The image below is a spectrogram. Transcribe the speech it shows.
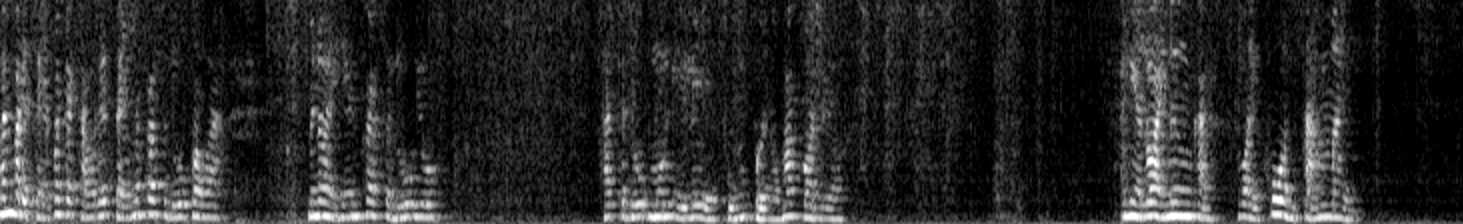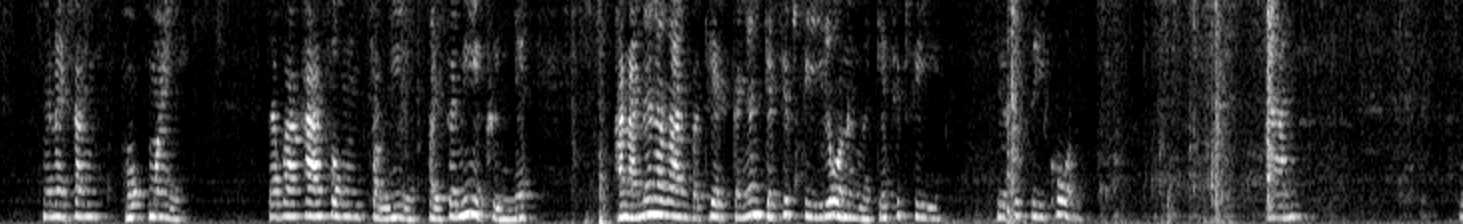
มันบ่ได้แตกมาะแต่เขาได้แตกมันพัสดุเพราะว่าไม่น้อยเห็นพัสดุอยู่พัสดุมุนเอเล่ถุงเปิดออกมาก่อนเดียวอันนี้ร้อยหนึ่งค่ะร้อยโค่นสามใหม่ไม่น้อยสั่งหกใหม่ แต่ว่าค่าทรงตอนนี้ไปซนี่ขึ้นเนี่ยขนาดในระหว่างประเทศก็ยังเจ็ดสิบสี่โลหนึ่งอะเจ็ดสิบสี่เจ็ดสิบสี่โคนนั้นกู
